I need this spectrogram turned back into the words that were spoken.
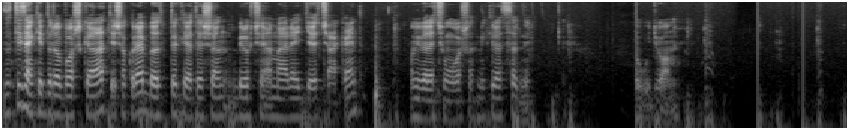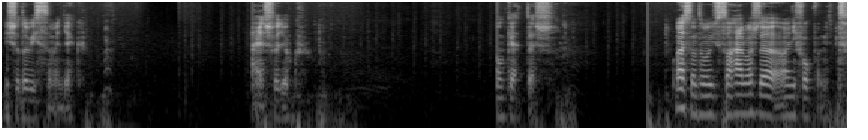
Ez a 12 darab vas kellett, és akkor ebből tökéletesen bírok csinálni már egy csákányt, amivel egy csomó vasat még ki lehet szedni. Úgy van. És oda visszamegyek. Hányos vagyok? 22-es. Már azt mondtam, hogy 23-as, de annyi fok van itt.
